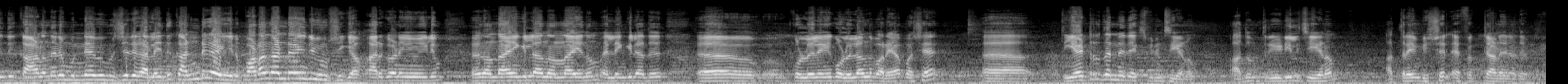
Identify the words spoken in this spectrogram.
ഇത് കാണുന്നതിന് മുന്നേ വിമർശിച്ചിട്ട് കാര്യമില്ല. ഇത് കണ്ടു കഴിഞ്ഞിട്ട് പടം കണ്ടു കഴിഞ്ഞിട്ട് വിമർശിക്കാം. ആർക്ക് വേണമെങ്കിലും നന്നായെങ്കിൽ അത് നന്നായെന്നും അല്ലെങ്കിൽ അത് കൊള്ളില്ലെങ്കിൽ കൊള്ളില്ല എന്ന് പറയാം. പക്ഷേ തിയേറ്ററിൽ തന്നെ ഇത് എക്സ്പീരിയൻസ് ചെയ്യണം. അതും ത്രീ ഡിയിൽ ചെയ്യണം. അത്രയും വിഷ്വൽ എഫക്റ്റാണ് ഇതിനകത്ത്.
